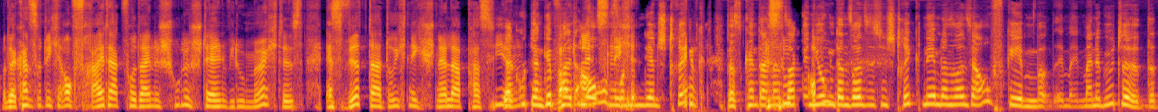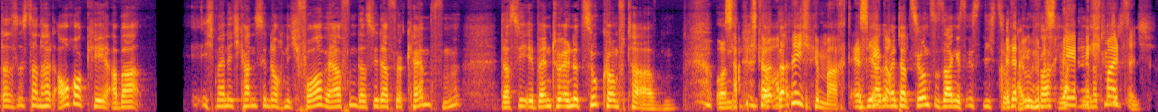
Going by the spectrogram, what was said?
Und da kannst du dich auch Freitag vor deine Schule stellen, wie du möchtest. Es wird dadurch nicht schneller passieren. Ja gut, dann gib halt auf nicht, und nimm dir einen Strick. Das kann dann, dann sagt den Jugend, dann sollen sie sich einen Strick nehmen, dann sollen sie aufgeben. Meine Güte, das ist dann halt auch okay. Aber ich meine, ich kann sie doch nicht vorwerfen, dass sie dafür kämpfen, dass sie eventuell eine Zukunft haben. Und das habe ich doch auch nicht gemacht. Es die Argumentation zu sagen, es ist nicht so Alter, einfach. Ja, ja nicht mal, nicht.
